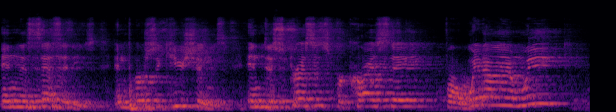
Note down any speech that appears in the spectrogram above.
in necessities, in persecutions, in distresses for Christ's sake. For when I am weak,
